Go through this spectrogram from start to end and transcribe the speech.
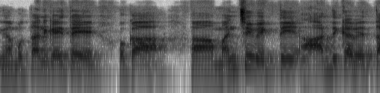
ఇంకా మొత్తానికైతే ఒక మంచి వ్యక్తి ఆర్థికవేత్త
